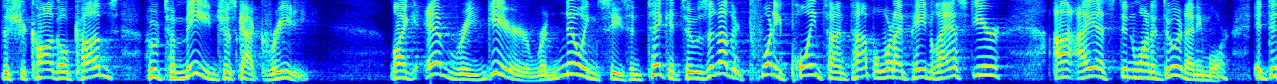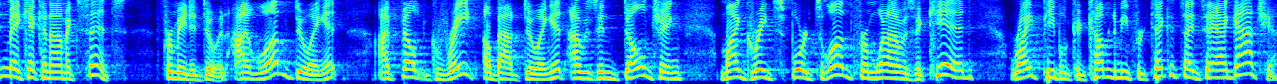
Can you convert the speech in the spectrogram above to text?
the Chicago Cubs, who to me just got greedy. Like every year, renewing season tickets, it was another 20 points on top of what I paid last year. I just didn't want to do it anymore. It didn't make economic sense for me to do it. I love doing it. I felt great about doing it. I was indulging my great sports love from when I was a kid, right? People could come to me for tickets. I'd say, I got you.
